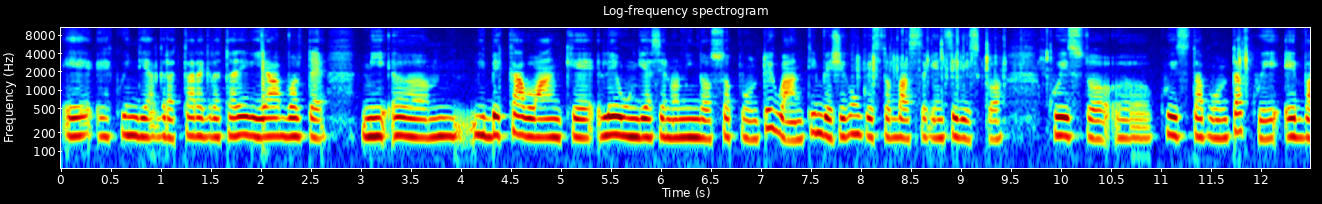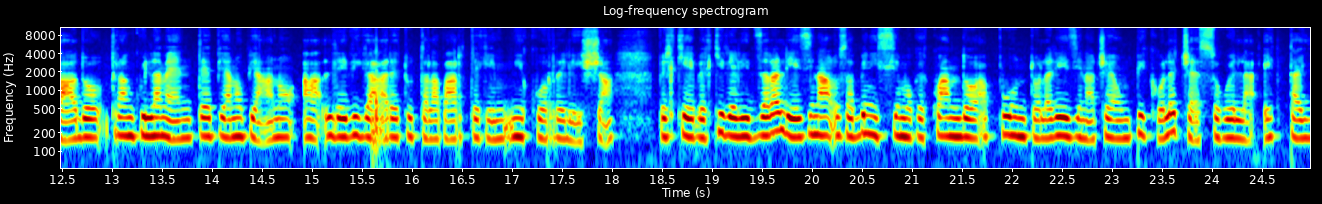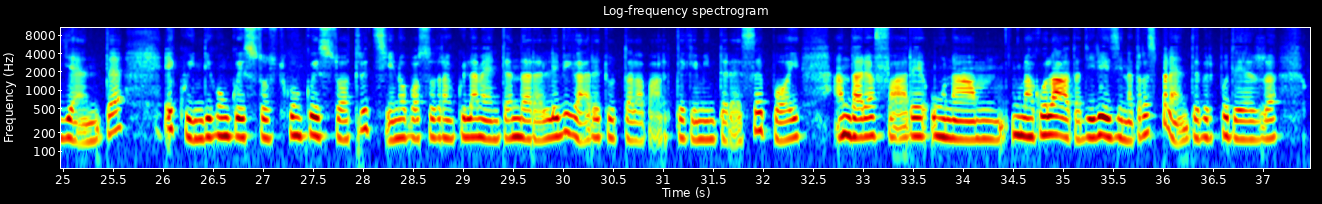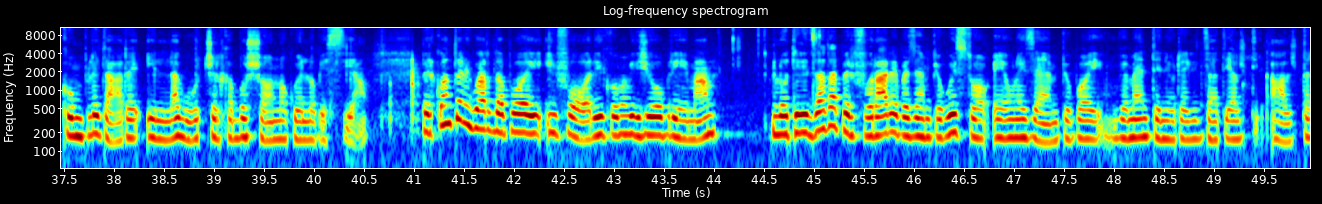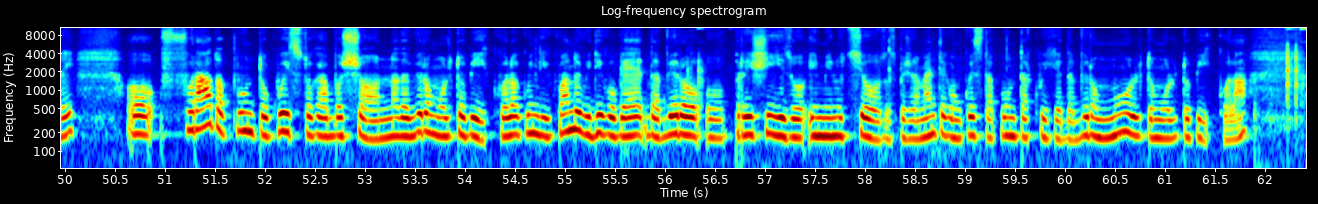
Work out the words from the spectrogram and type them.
e, e, quindi a grattare a grattare via a volte mi, ehm, mi beccavo anche le unghie se non indosso appunto i guanti invece con questo basta che inserisco questo, uh, questa punta qui e vado tranquillamente piano piano a levigare tutta la parte che mi occorre liscia. Perché per chi realizza la resina lo sa benissimo che quando appunto la resina c'è un piccolo eccesso quella è tagliente e quindi con questo, con questo attrezzino posso tranquillamente andare a levigare tutta la parte che mi interessa e poi andare a fare una, una colata di resina trasparente per poter completare il, la goccia, il cabochon quello che sia. Per quanto riguarda poi i fori come vi dicevo prima l'ho utilizzata per forare per esempio questo è un esempio poi ovviamente ne ho realizzati altri. Ho forato appunto questo cabochon davvero molto piccolo quindi quando vi dico che è davvero oh, preciso e minuzioso specialmente con questa punta qui che è davvero molto molto piccola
